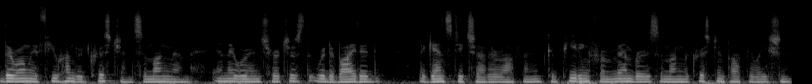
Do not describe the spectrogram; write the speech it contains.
there were only a few hundred Christians among them, and they were in churches that were divided against each other, often competing for members among the Christian population.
